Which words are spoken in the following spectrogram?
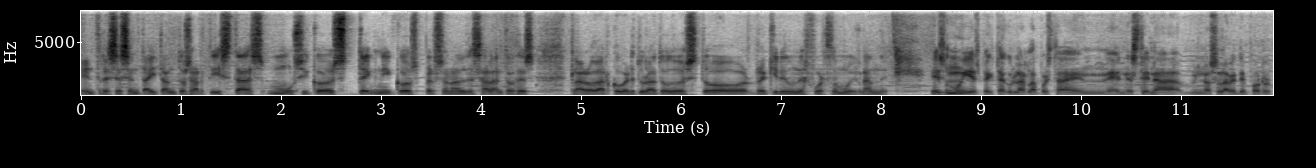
entre 60 y tantos artistas, músicos, técnicos, personal de sala. Entonces, claro, dar cobertura a todo esto requiere de un esfuerzo muy grande. Es muy espectacular la puesta en, escena, no solamente por,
